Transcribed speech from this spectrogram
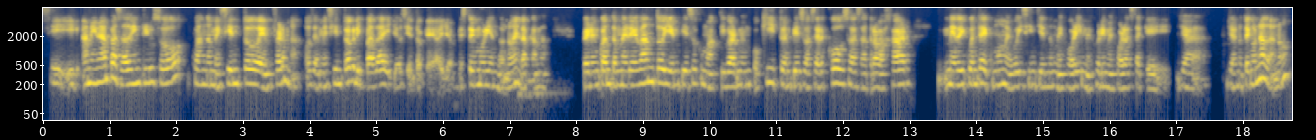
Sí, y a mí me ha pasado incluso cuando me siento enferma, o sea, me siento agripada y yo siento que yo me estoy muriendo, ¿no? En la cama. Pero en cuanto me levanto y empiezo como a activarme un poquito, empiezo a hacer cosas, a trabajar, me doy cuenta de cómo me voy sintiendo mejor y mejor y mejor hasta que ya ya no tengo nada, ¿no?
